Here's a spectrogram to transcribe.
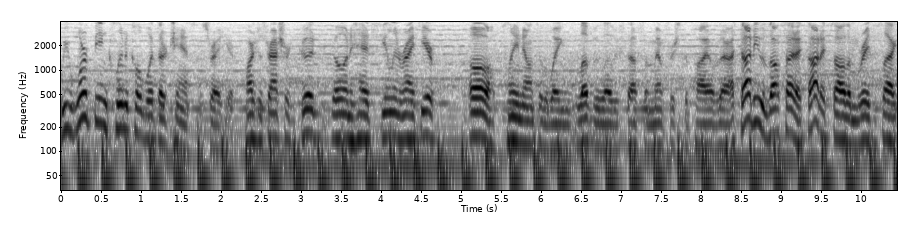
we weren't being clinical with our chances right here. Marcus Rashford, good going ahead, ceiling right here. Oh, playing down to the wing. Lovely, lovely stuff from Memphis Depay over there. I thought he was offside. I thought I saw them raise the flag.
